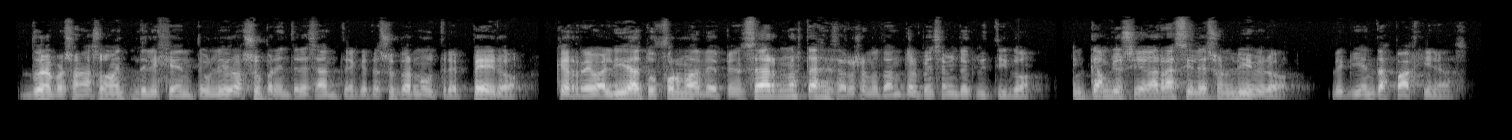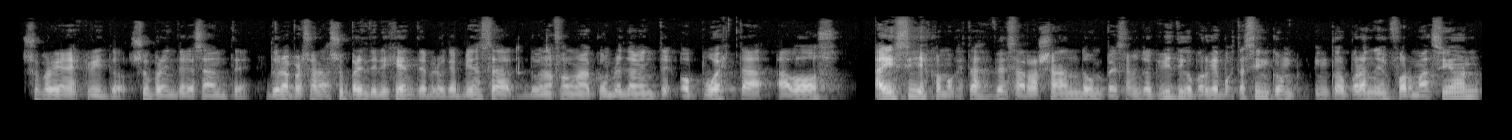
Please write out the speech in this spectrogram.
de una persona sumamente inteligente, un libro súper interesante, que te súper nutre, pero que revalida tu forma de pensar, no estás desarrollando tanto el pensamiento crítico. En cambio, si agarrás y lees un libro de 500 páginas, súper bien escrito, súper interesante, de una persona súper inteligente, pero que piensa de una forma completamente opuesta a vos, ahí sí es como que estás desarrollando un pensamiento crítico. ¿Por qué? Porque estás incorporando información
